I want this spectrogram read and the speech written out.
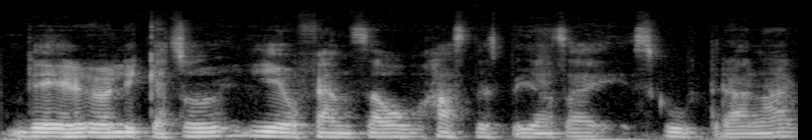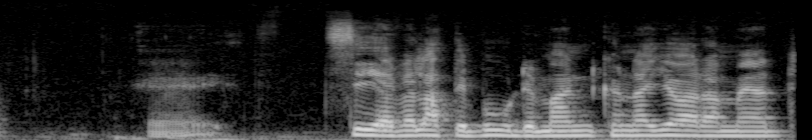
Vi har lyckats att geofensa och hastighetsbegränsa skotrarna. Eh, ser väl att det borde man kunna göra med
